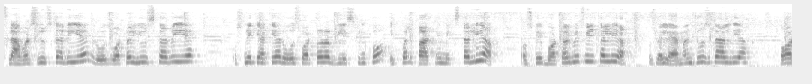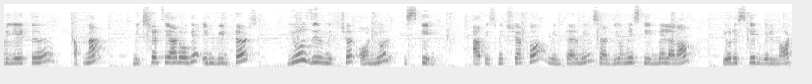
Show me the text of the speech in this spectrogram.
फ्लावर्स यूज़ कर रही है रोज़ वाटर यूज़ कर रही है। उसने क्या किया रोज़ वाटर और ग्लिसरिन को इक्वल पार्ट में मिक्स कर लिया और उसको एक बॉटल में फिल कर लिया। उसमें लेमन जूस डाल दिया और ये एक अपना मिक्सचर तैयार हो गया। In winters use this mixture on your skin आप इस मिक्सचर को विंटर में, सर्दियों में स्किन में लगाओ। Your skin will not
